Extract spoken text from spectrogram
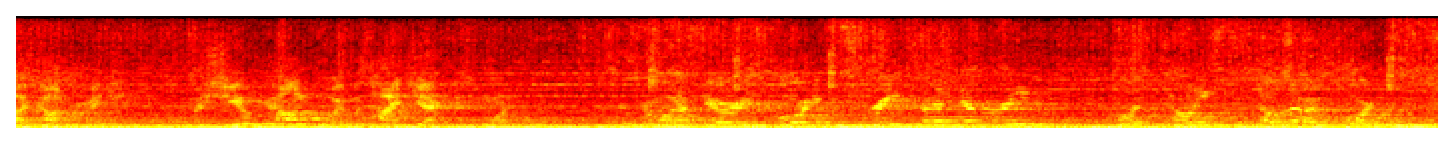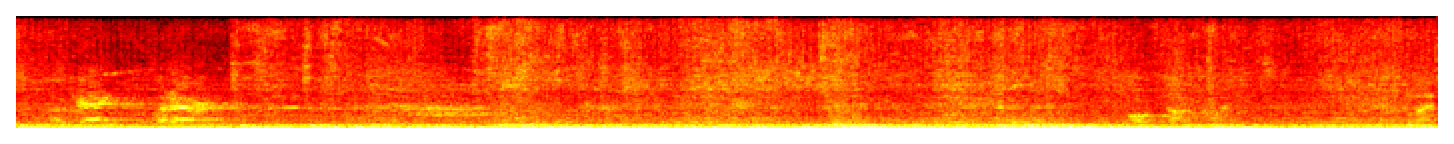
just got confirmation. A shield convoy was hijacked this morning. This is from one of Fury's boarding briefs I never read? Oh, Tony, those are important. Okay, whatever. All stock markets. Glad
